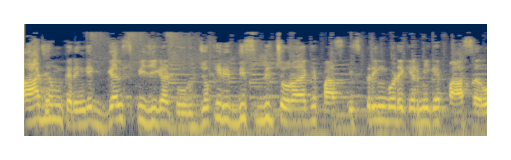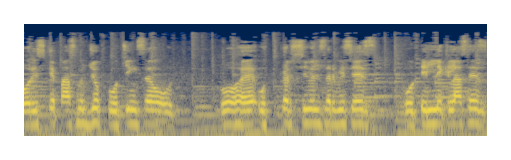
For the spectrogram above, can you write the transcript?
आज हम करेंगे गर्ल्स पीजी का टूर जो कि रिद्धि सिद्धि चौराहा के पास स्प्रिंग बोर्ड एकेडमी के पास है, और इसके पास में जो कोचिंग्स है, वो है Utkarsh civil services Kautilya classes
